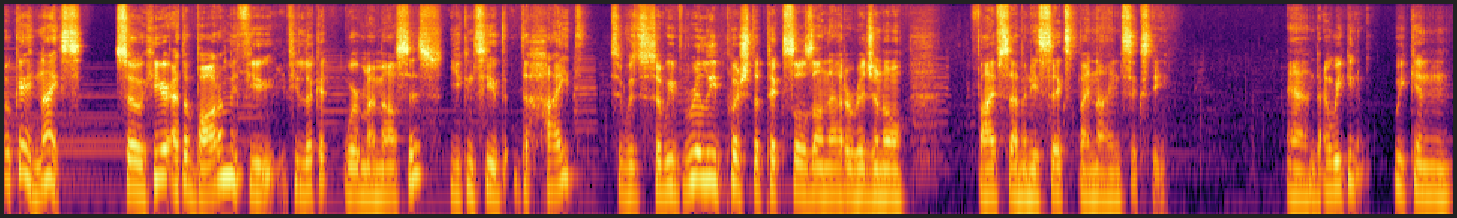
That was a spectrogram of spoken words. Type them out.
Okay, nice. So here at the bottom, if you if you look at where my mouse is, you can see the, height. So, so we've really pushed the pixels on that original 576 by 960. And we can we can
